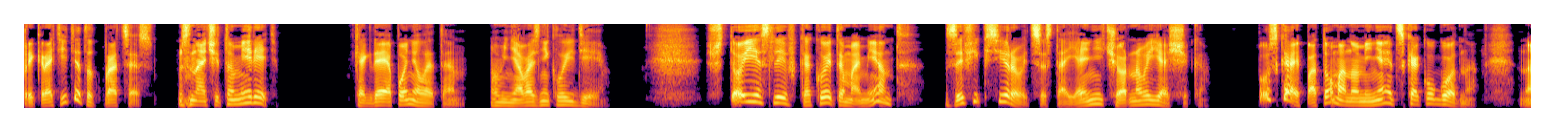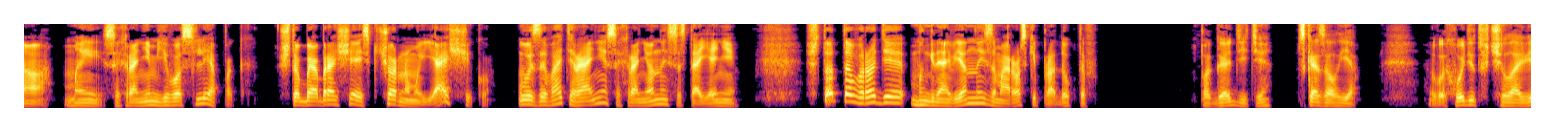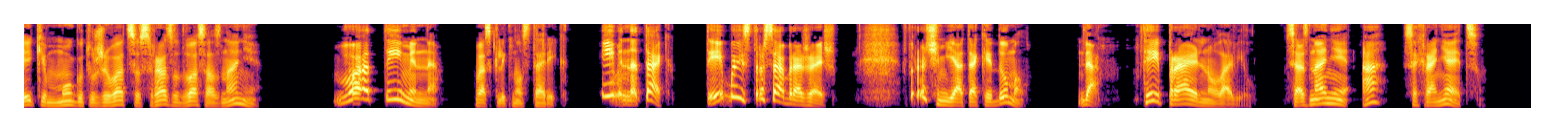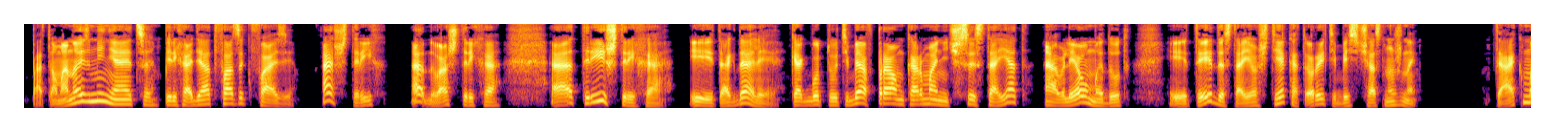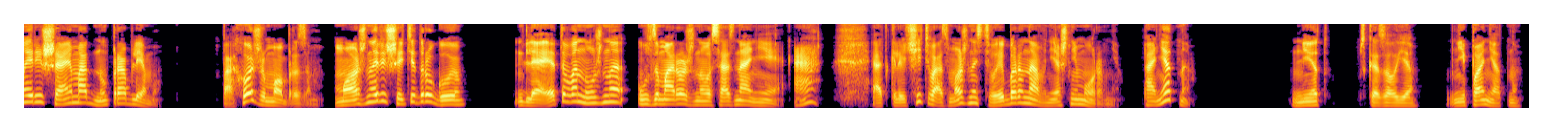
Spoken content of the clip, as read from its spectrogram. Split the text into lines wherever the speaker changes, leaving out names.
Прекратить этот процесс значит умереть. Когда я понял это, у меня возникла идея. Что если в какой-то момент зафиксировать состояние черного ящика? Пускай потом оно меняется как угодно, но мы сохраним его слепок, чтобы, обращаясь к черному ящику, вызывать ранее сохраненное состояние. Что-то вроде мгновенной заморозки продуктов.
«Погодите», — сказал я. «Выходит, в человеке могут уживаться сразу два сознания?»
«Вот именно», — воскликнул старик. «Именно так. Ты быстро соображаешь. Впрочем, я так и думал. Да, ты правильно уловил. Сознание А сохраняется. Потом оно изменяется, переходя от фазы к фазе. А штрих, а два штриха, а три штриха и так далее. Как будто у тебя в правом кармане часы стоят, а в левом идут, и ты достаешь те, которые тебе сейчас нужны. Так мы решаем одну проблему. Похожим образом можно решить и другую. Для этого нужно у замороженного сознания А отключить возможность выбора на внешнем уровне. Понятно?
«Нет», — сказал я, — «непонятно».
